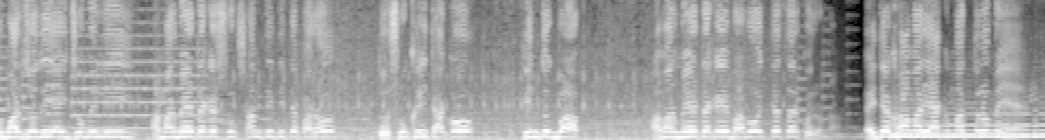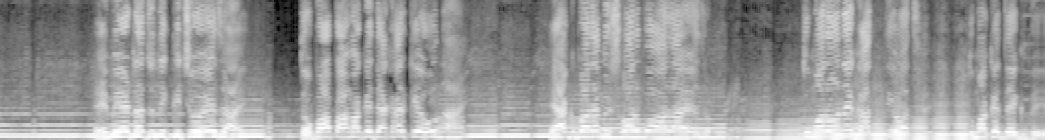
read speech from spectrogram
তোমার যদি এই জমি নিয়ে আমার মেয়েটাকে সুখ শান্তি দিতে পারো তো সুখেই থাকো। কিন্তু বাপ আমার মেয়েটাকে এভাবে অত্যাচার করো না। এই দেখো আমার একমাত্র মেয়ে। এই মেয়েটা যদি কিছু হয়ে যায়, তো বাপ আমাকে দেখার কেউ নাই। একবার আমি সর্বহারা হয়ে যাব। তোমার অনেক আত্মীয় আছে, তোমাকে দেখবে।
